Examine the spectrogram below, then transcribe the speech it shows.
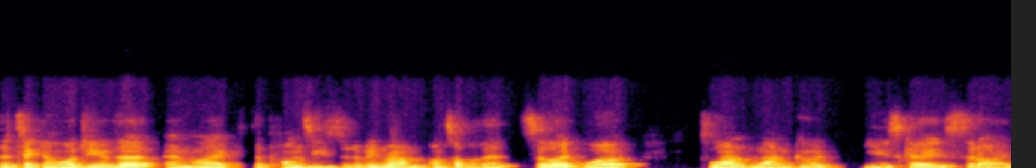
the technology of that and like the Ponzi's that have been run on top of it. So like what one one good use case that I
